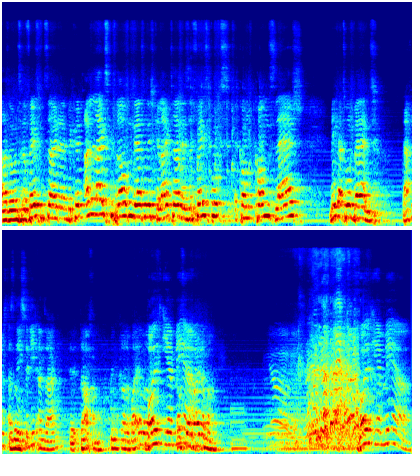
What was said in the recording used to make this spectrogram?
Also unsere Facebook-Seite, wir können alle Likes gebrauchen, wer es noch nicht geliked hat, ist facebook.com slash megatonband. Darf ich das Also- nächste Lied ansagen? Äh, darf ich? Bin gerade dabei, aber Wollt ihr darf mehr? weitermachen? Wollt ihr mehr?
